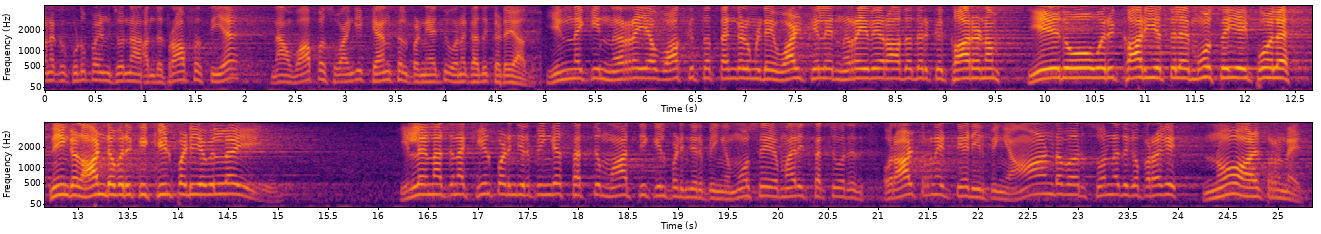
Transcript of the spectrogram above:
உனக்கு கொடுப்பேன்னு சொன்ன அந்த ப்ராஃபஸியை நான் வாபஸ் வாங்கி கேன்சல் பண்ணியாச்சு உனக்கு அது கிடையாது. இன்னைக்கு நிறைய வாக்குத்தத்தங்கள் உங்களுடைய வாழ்க்கையில் நிறைவேறாததற்கு காரணம் ஏதோ ஒரு காரியத்தில் மோசையை போல நீங்கள் ஆண்டவருக்கு கீழ்ப்படியவில்லை. இல்லைன்னாச்சுன்னா கீழ்ப்படிஞ்சிருப்பீங்க சற்று மாற்றி கீழ்ப்படிஞ்சிருப்பீங்க. மோசையை மாதிரி சற்று ஒரு ஒரு ஆல்டர்னேட் தேடி இருப்பீங்க ஆண்டவர் சொன்னதுக்கு பிறகு நோ ஆல்டர்னேட்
